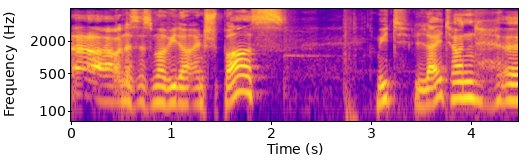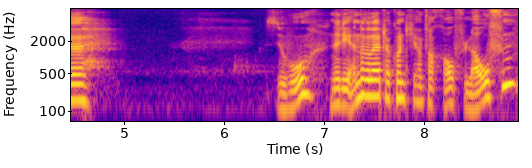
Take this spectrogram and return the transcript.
Ah, und es ist mal wieder ein Spaß mit Leitern, äh, so, ne, die andere Leiter konnte ich einfach rauflaufen.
